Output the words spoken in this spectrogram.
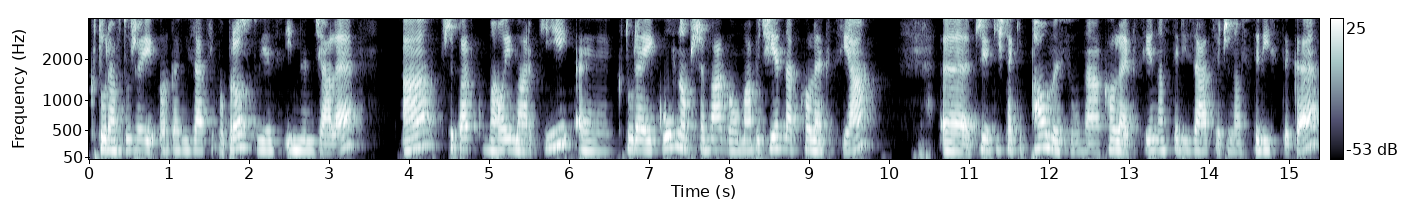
która w dużej organizacji po prostu jest w innym dziale, a w przypadku małej marki, której główną przewagą ma być jednak kolekcja, E, czy jakiś taki pomysł na kolekcję, na stylizację czy na stylistykę,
